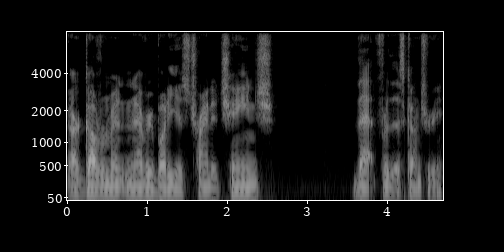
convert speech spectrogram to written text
our government and everybody is trying to change that for this country.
